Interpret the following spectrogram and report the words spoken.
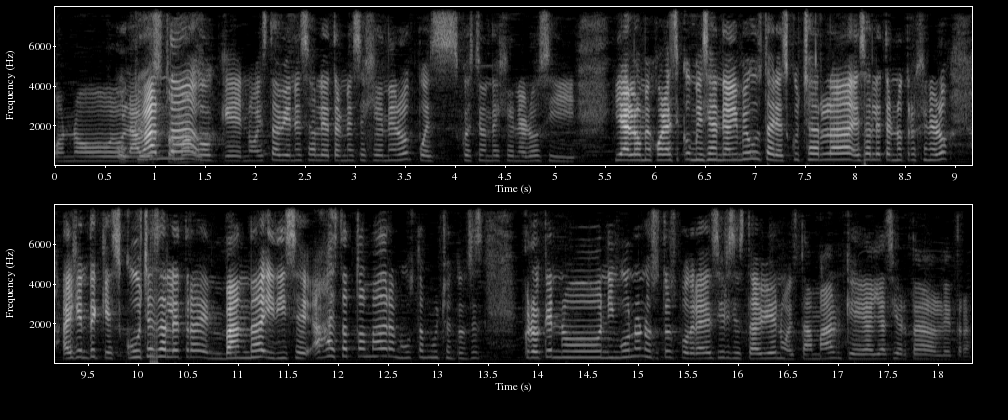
o no O la banda o que no está bien esa letra en ese género, pues cuestión de géneros y, y a lo mejor así como decían, a mí me gustaría escucharla, esa letra en otro género. Hay gente que escucha esa letra en banda y dice, ah, está toda madre, me gusta mucho. Entonces creo que no, ninguno de nosotros podrá decir si está bien o está mal que haya cierta letra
